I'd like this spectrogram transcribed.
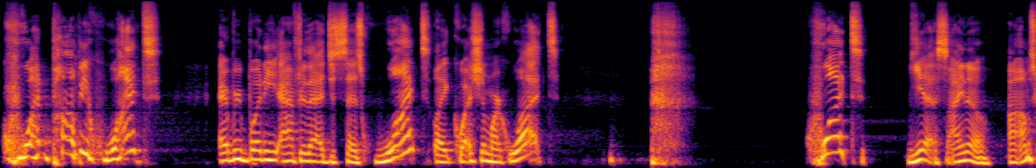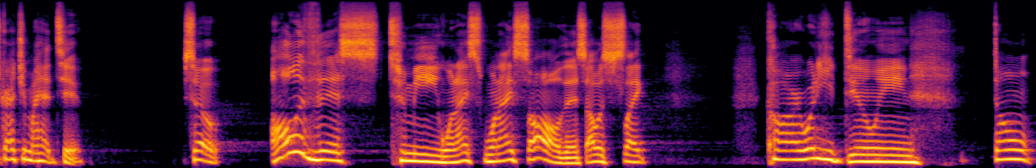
What, Pompey? What? Everybody after that just says, what? Like, question mark, what? what? Yes, I know. I'm scratching my head too. So, all of this to me, when I when I saw all this, I was just like, Car, what are you doing? Don't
